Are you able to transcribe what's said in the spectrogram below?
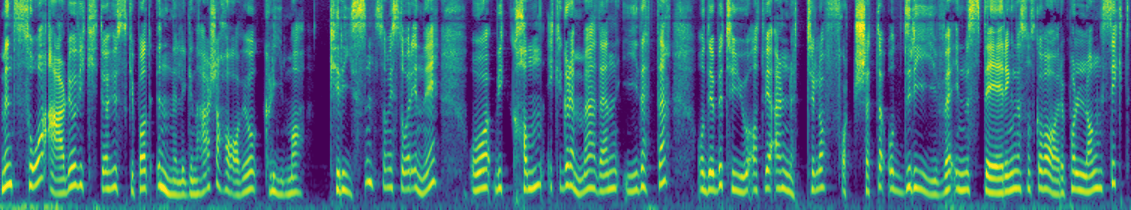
Men så er det jo viktig å huske på at underliggende her så har vi jo klima krisen som vi står inne i. Og vi kan ikke glemme den i dette. Og det betyr jo at vi er nødt til å fortsette å drive investeringene som skal vare på lang sikt.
